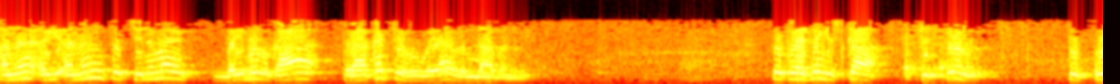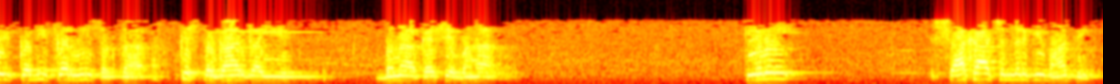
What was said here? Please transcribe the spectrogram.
अन, ये अनंत चिन्मय वैभव का प्राकट्य हो गया वृंदावन में। तो कहते हैं इसका चित्रण तो कोई कभी कर नहीं सकता। किस प्रकार का ये बना कैसे बना? केवल शाखा चंद्र की भांति।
